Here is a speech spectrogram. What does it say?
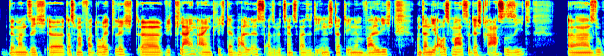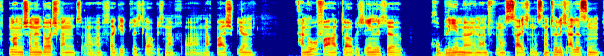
wenn man sich äh, das mal verdeutlicht, äh, wie klein eigentlich der Wall ist, also beziehungsweise die Innenstadt, die in dem Wall liegt, und dann die Ausmaße der Straße sieht, äh, sucht man schon in Deutschland äh, vergeblich, glaube ich, nach, äh, nach Beispielen. Hannover hat, glaube ich, ähnliche Probleme in Anführungszeichen. Das ist natürlich alles ein,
